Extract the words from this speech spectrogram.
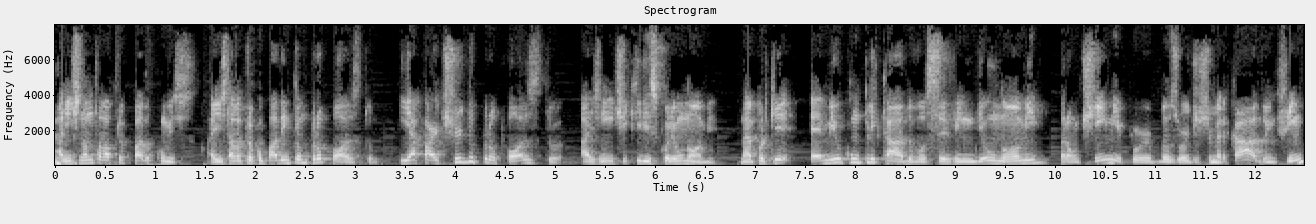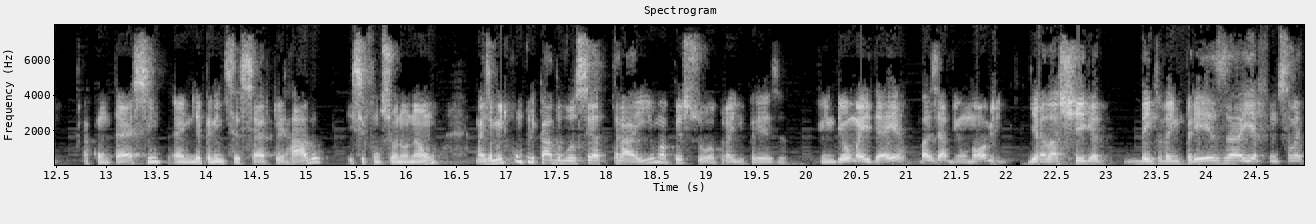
A gente não estava preocupado com isso. A gente estava preocupado em ter um propósito. E a partir do propósito, a gente queria escolher um nome. Né? Porque é meio complicado você vender um nome para um time por buzzwords de mercado, enfim, acontece, é, independente de ser certo ou errado. e se funciona ou não, mas é muito complicado você atrair uma pessoa para a empresa, vender uma ideia baseada em um nome, e ela chega dentro da empresa e a função é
